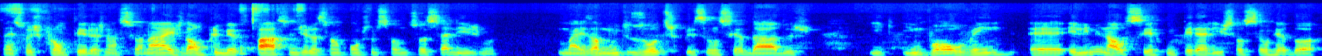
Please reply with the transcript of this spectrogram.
nas suas fronteiras nacionais, dá um primeiro passo em direção à construção do socialismo. Mas há muitos outros que precisam ser dados e envolvem é, eliminar o cerco imperialista ao seu redor.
